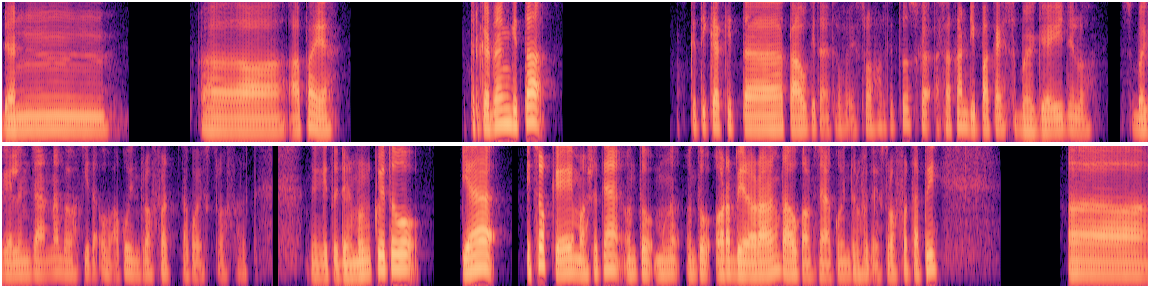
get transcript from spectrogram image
dan eh apa ya terkadang kita ketika kita tahu kita introvert extrovert itu seakan dipakai sebagai ini loh sebagai lencana bahwa kita oh aku introvert aku extrovert. Kayak gitu. Dan menurutku itu ya it's okay. Maksudnya untuk untuk orang biar orang tahu kalau misalnya aku introvert extrovert. Tapi eh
